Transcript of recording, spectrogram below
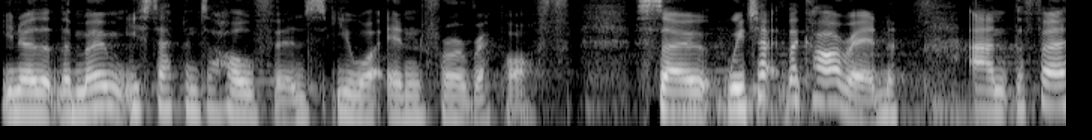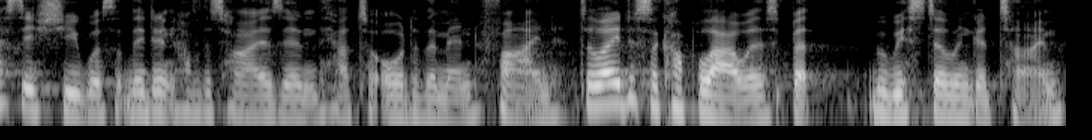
you know that the moment you step into Halfords, you are in for a rip off. So, we checked the car in, and the first issue was that they didn't have the tyres in, they had to order them in. Fine. Delayed us a couple hours, but we were still in good time.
